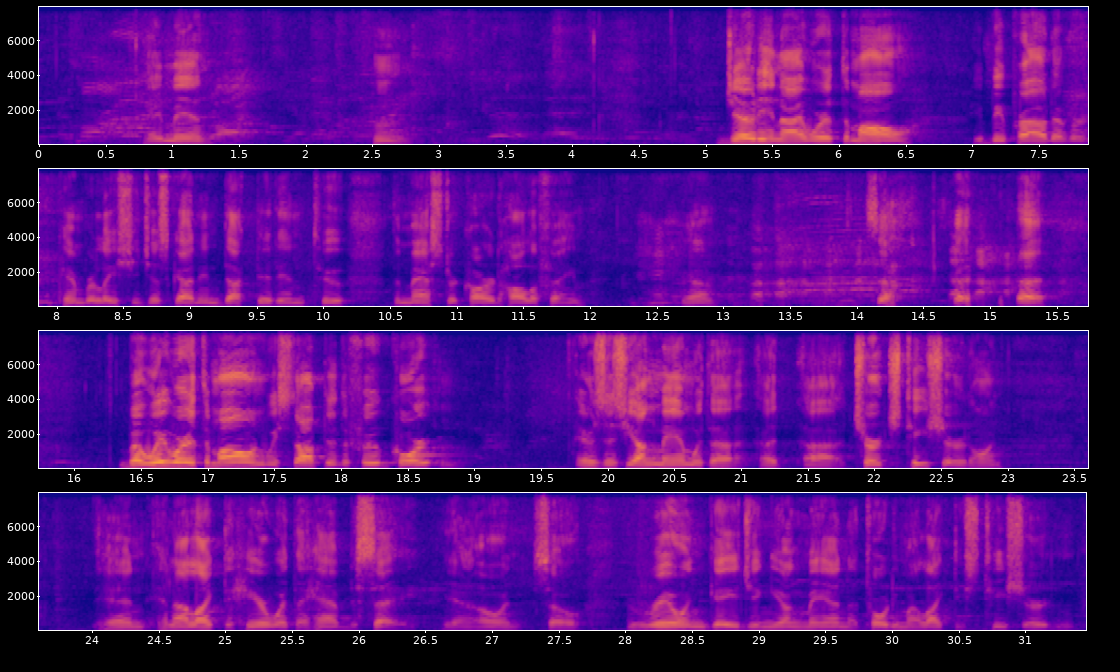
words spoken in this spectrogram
Amen? Hmm. Jody and I were at the mall. You'd be proud of her, Kimberly. She just got inducted into the MasterCard Hall of Fame. Yeah. So. But we were at the mall and we stopped at the food court. And there's this young man with a, a, a church t shirt on. And, and I like to hear what they have to say, you know. And so, a real engaging young man. I told him I liked his t shirt. And,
